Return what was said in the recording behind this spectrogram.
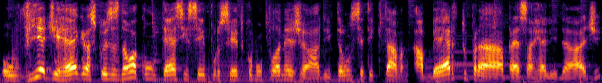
ou via de regra, as coisas não acontecem 100% como planejado. Então você tem que estar aberto para essa realidade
